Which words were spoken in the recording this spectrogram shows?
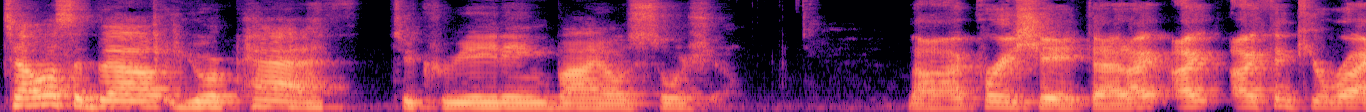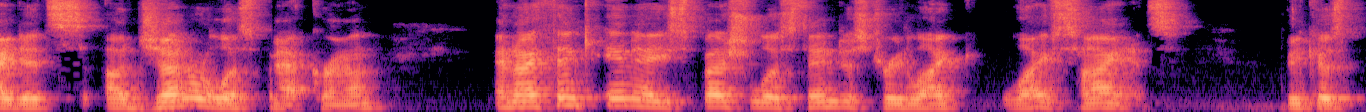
Tell us about your path to creating Biosortia. No, I appreciate that. I, I, I think you're right. It's a generalist background. And I think in a specialist industry like life science, because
